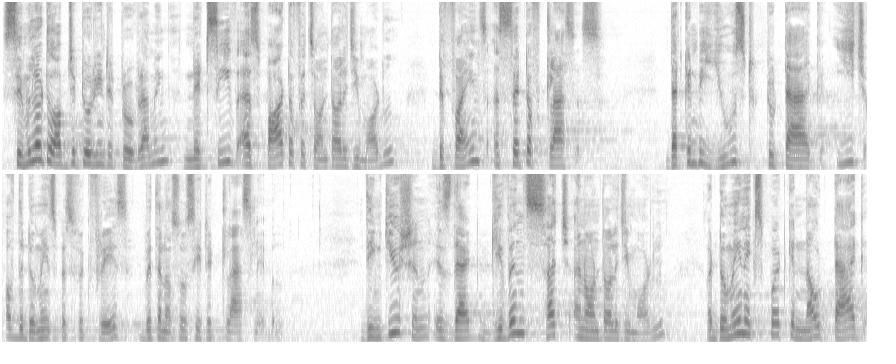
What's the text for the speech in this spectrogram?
Similar to object-oriented programming, NetSieve, as part of its ontology model, defines a set of classes that can be used to tag each of the domain-specific phrase with an associated class label. The intuition is that given such an ontology model, a domain expert can now tag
